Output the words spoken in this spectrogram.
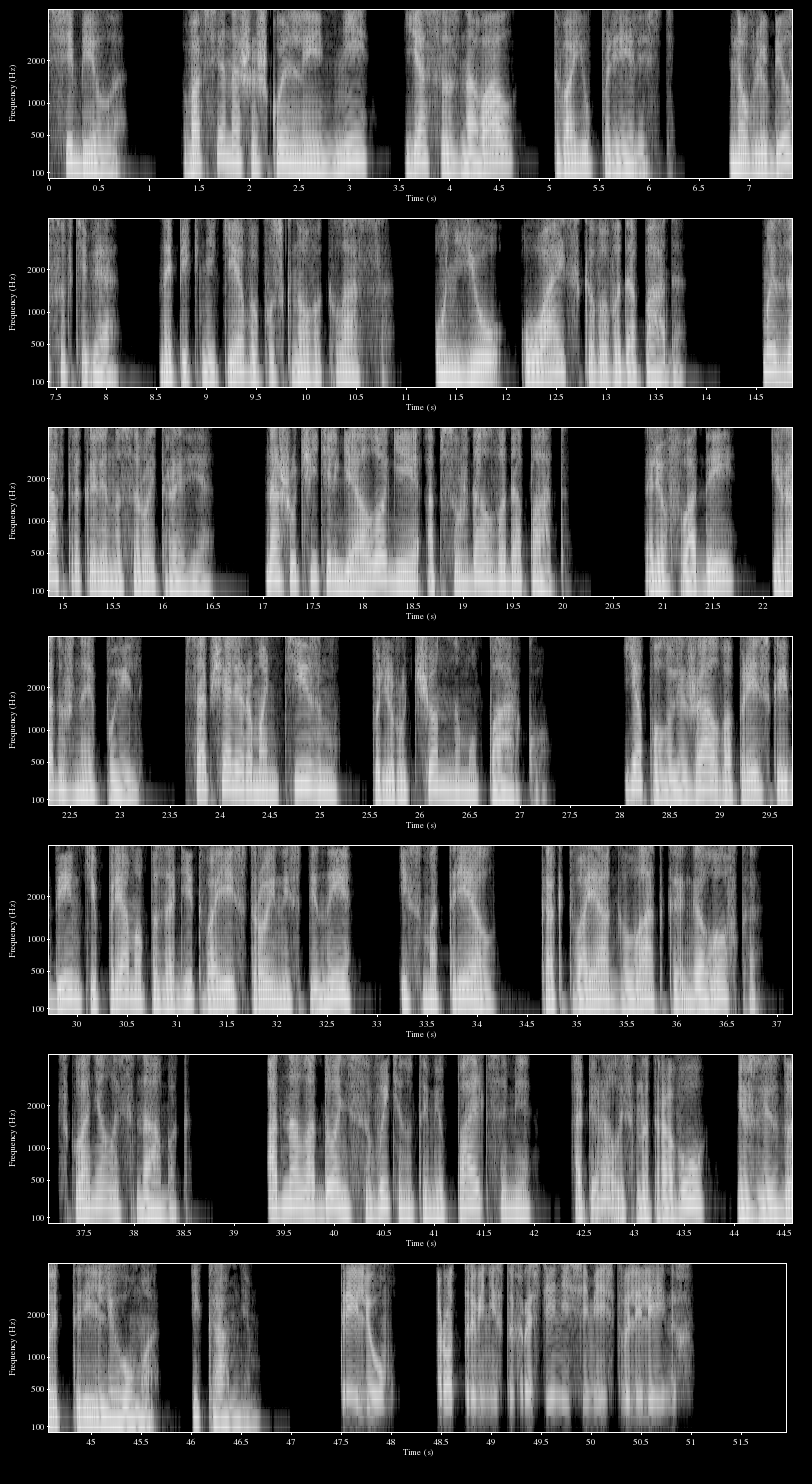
Сибилла, во все наши школьные дни я сознавал твою прелесть, но влюбился в тебя на пикнике выпускного класса у Нью-Уайтского водопада. Мы завтракали на сырой траве. Наш учитель геологии обсуждал водопад. Рев воды и радужная пыль сообщали романтизм прирученному парку. Я полулежал в апрельской дымке прямо позади твоей стройной спины и смотрел, как твоя гладкая головка склонялась на бок. Одна ладонь с вытянутыми пальцами опиралась на траву меж звездой триллиума и камнем. Триллиум — род травянистых растений семейства лилейных.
